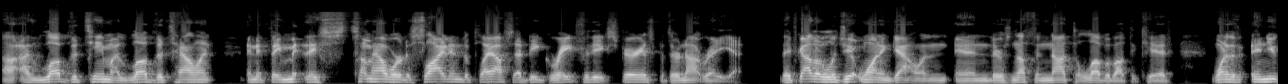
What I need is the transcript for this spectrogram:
Uh, I love the team. I love the talent. And if they they somehow were to slide into the playoffs, that'd be great for the experience. But they're not ready yet. They've got a legit one in Gallen, and there's nothing not to love about the kid. One of the and you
